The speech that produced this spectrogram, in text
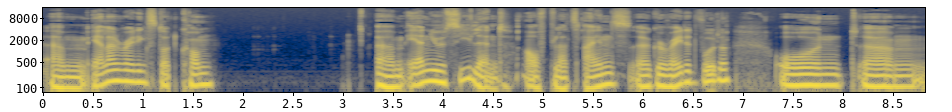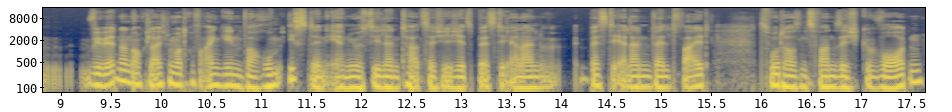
ähm, airlineratings.com ähm, Air New Zealand auf Platz eins äh, geratet wurde. Und ähm, wir werden dann auch gleich nochmal drauf eingehen, warum ist denn Air New Zealand tatsächlich jetzt beste Airline, beste Airline weltweit 2020 geworden.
